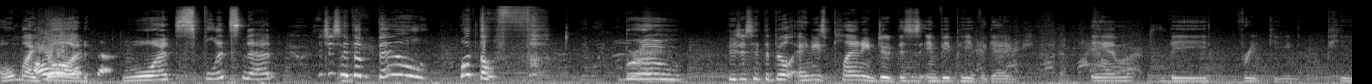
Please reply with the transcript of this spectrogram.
Oh my oh, god! What, what? Splitsnet? He just hit the bill! What the fuck? Bro! He just hit the bill and he's planning. Dude, this is MVP of the game. MB freaking P.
